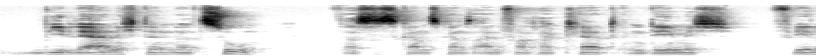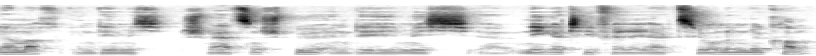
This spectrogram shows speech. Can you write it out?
Wie lerne ich denn dazu? Das ist ganz, ganz einfach erklärt, indem ich Fehler mache, indem ich Schmerzen spüre, indem ich äh, negative Reaktionen bekomme,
